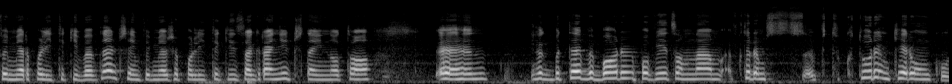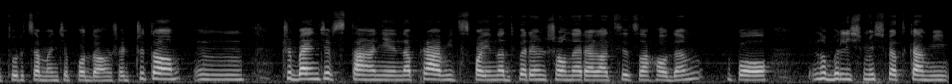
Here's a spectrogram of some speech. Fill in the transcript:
wymiar polityki wewnętrznej, w wymiarze polityki zagranicznej, no to e, jakby te wybory powiedzą nam, w którym, w którym kierunku Turcja będzie podążać. Czy to, mm, czy będzie w stanie naprawić swoje nadwyrężone relacje z Zachodem, bo no, byliśmy świadkami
